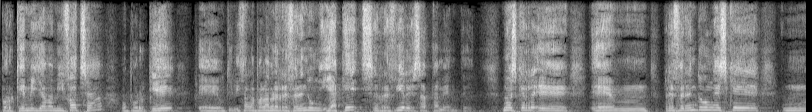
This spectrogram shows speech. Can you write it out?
por qué me llama mi facha o por qué eh, utiliza la palabra referéndum y a qué se refiere exactamente. No es que eh, em, referéndum es que mm,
